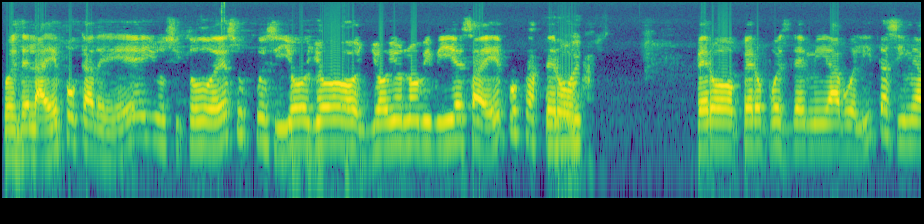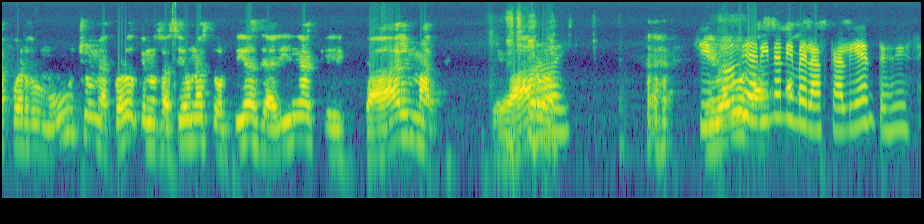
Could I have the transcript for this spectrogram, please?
pues, de la época de ellos y todo eso, pues, y yo, yo, yo, yo no viví esa época, pero... Pero, pero pues de mi abuelita sí me acuerdo mucho, me acuerdo que nos hacía unas tortillas de harina que calma, que barba. Si son de harina ni me las calientes, dice.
